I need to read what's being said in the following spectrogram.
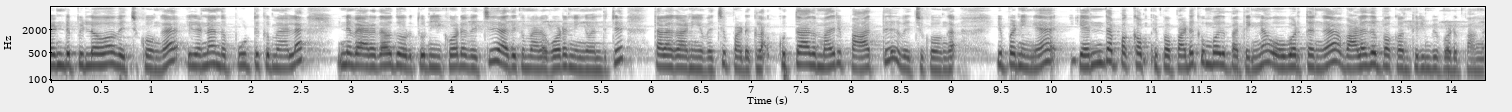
ரெண்டு பில்லோவாக வச்சுக்கோங்க. இல்லைன்னா அந்த பூட்டுக்கு மேலே இன்னும் வேறு ஏதாவது ஒரு துணி கூட வச்சு அதுக்கு மேலே கூட நீங்கள் வந்துட்டு தலகாணியை வச்சு படுக்கலாம். குத்தாத மாதிரி பார்த்து வச்சுக்கோங்க. இப்போ நீங்கள் எந்த பக்கம் இப்போ படுக்கும்போது பார்த்தீங்கன்னா ஒவ்வொருத்தங்க வலது பக்கம் திரும்பி படுப்பாங்க.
